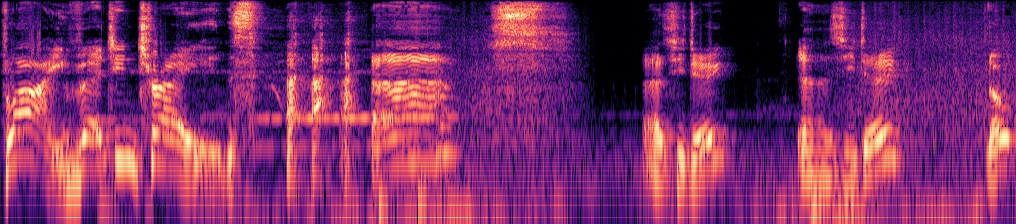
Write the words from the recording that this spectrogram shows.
Fly, Virgin Trains. As you do. As you do. Nope.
